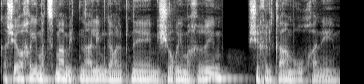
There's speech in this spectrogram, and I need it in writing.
כאשר החיים עצמם מתנהלים גם על פני מישורים אחרים, שחלקם רוחניים.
